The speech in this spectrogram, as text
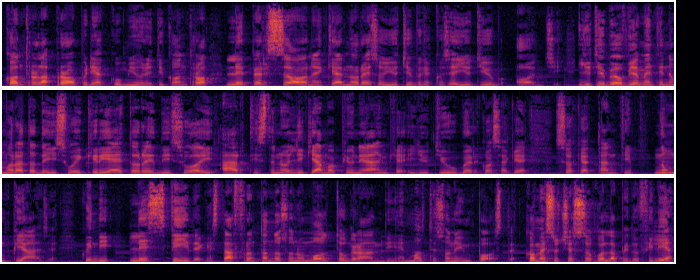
contro la propria community, contro le persone che hanno reso YouTube che cos'è YouTube oggi. YouTube è ovviamente innamorata dei suoi creator e dei suoi artist, non li chiama più neanche YouTuber, cosa che so che a tanti non piace. Quindi le sfide che sta affrontando sono molto grandi e molte sono imposte. Come è successo con la pedofilia?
